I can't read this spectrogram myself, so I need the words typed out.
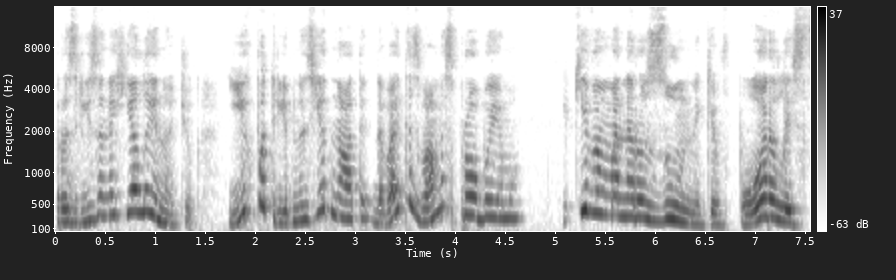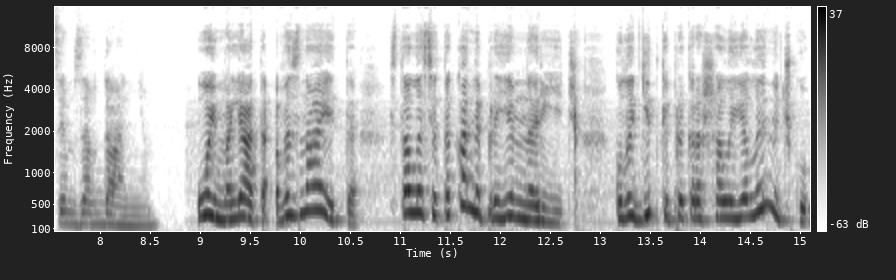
розрізаних ялиночок. Їх потрібно з'єднати. Давайте з вами спробуємо. Які ви в мене розумники впорались з цим завданням? Ой, малята, а ви знаєте, сталася така неприємна річ. Коли дітки прикрашали ялиночку,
